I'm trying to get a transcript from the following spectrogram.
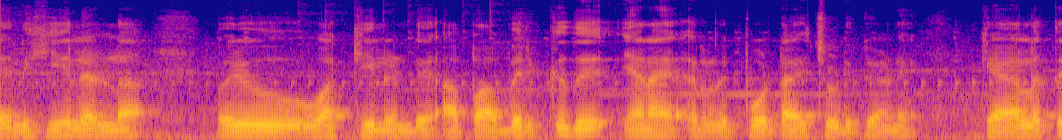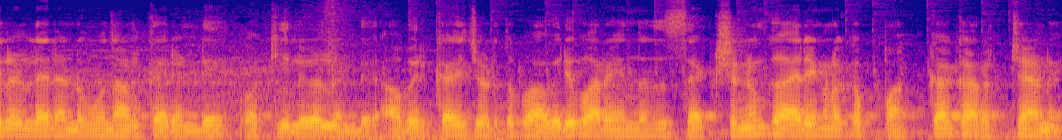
ഡൽഹിയിലുള്ള ഒരു വക്കീലുണ്ട്. അപ്പോൾ അവർക്കിത് ഞാൻ റിപ്പോർട്ട് അയച്ചു കൊടുക്കുകയാണ്. കേരളത്തിലുള്ള രണ്ട് മൂന്ന് ആൾക്കാരുണ്ട് വക്കീലുകളുണ്ട്. അവർക്ക് അയച്ചു കൊടുത്തപ്പോൾ അവർ പറയുന്നത് സെക്ഷനും കാര്യങ്ങളൊക്കെ പക്ക കറക്റ്റാണ്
